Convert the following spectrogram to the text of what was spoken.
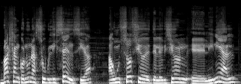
vayan con una sublicencia a un socio de televisión eh, lineal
